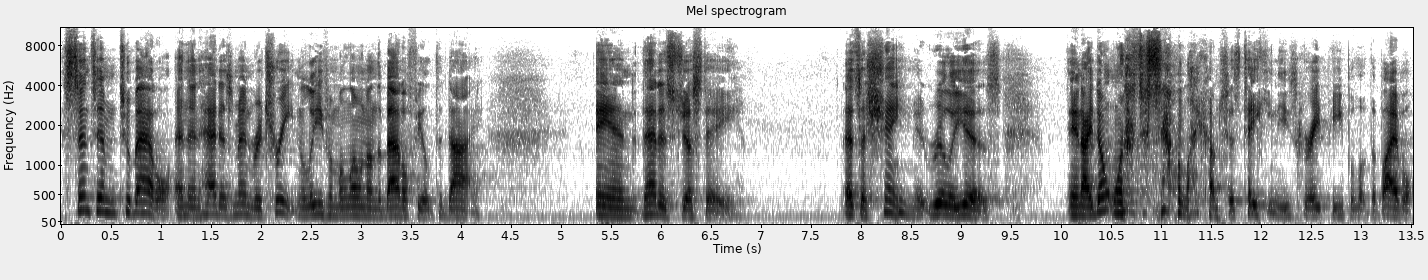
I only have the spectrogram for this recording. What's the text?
sent him to battle, and then had his men retreat and leave him alone on the battlefield to die. And that is just a that's a shame. It really is. And I don't want it to sound like I'm just taking these great people of the Bible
